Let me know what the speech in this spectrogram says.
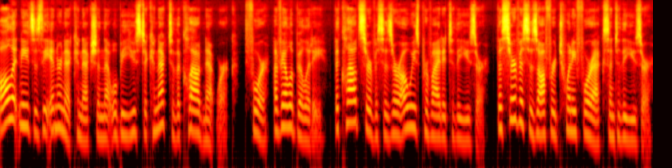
All it needs is the internet connection that will be used to connect to the cloud network. 4. Availability. The cloud services are always provided to the user. The service is offered 24x and to the user.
